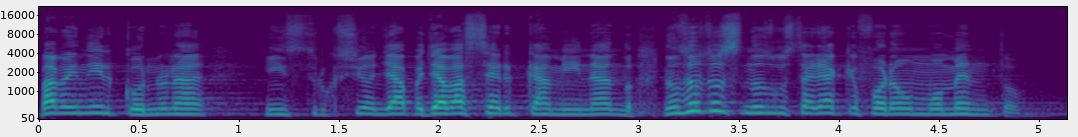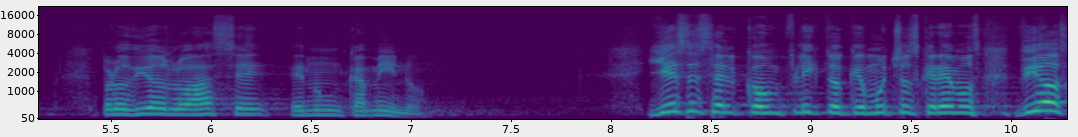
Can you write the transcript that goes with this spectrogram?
Va a venir con una instrucción, ya, ya va a ser caminando. Nosotros nos gustaría que fuera un momento, pero Dios lo hace en un camino. Y ese es el conflicto que muchos queremos. Dios,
